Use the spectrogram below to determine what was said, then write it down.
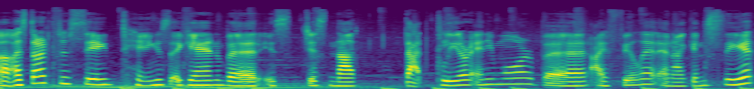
uh, I start to see things again, but it's just not that clear anymore. But I feel it and I can see it.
